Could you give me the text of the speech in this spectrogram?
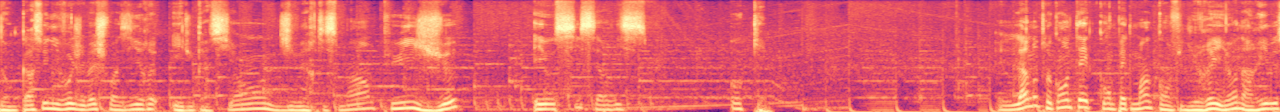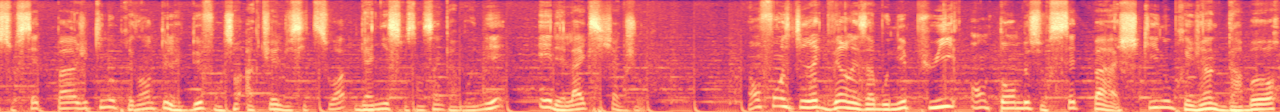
Donc à ce niveau, je vais choisir éducation, divertissement, puis jeu et aussi service. Ok. Là, notre compte est complètement configuré et on arrive sur cette page qui nous présente les deux fonctions actuelles du site, soit gagner 65 abonnés et des likes chaque jour. On fonce direct vers les abonnés puis on tombe sur cette page qui nous prévient d'abord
